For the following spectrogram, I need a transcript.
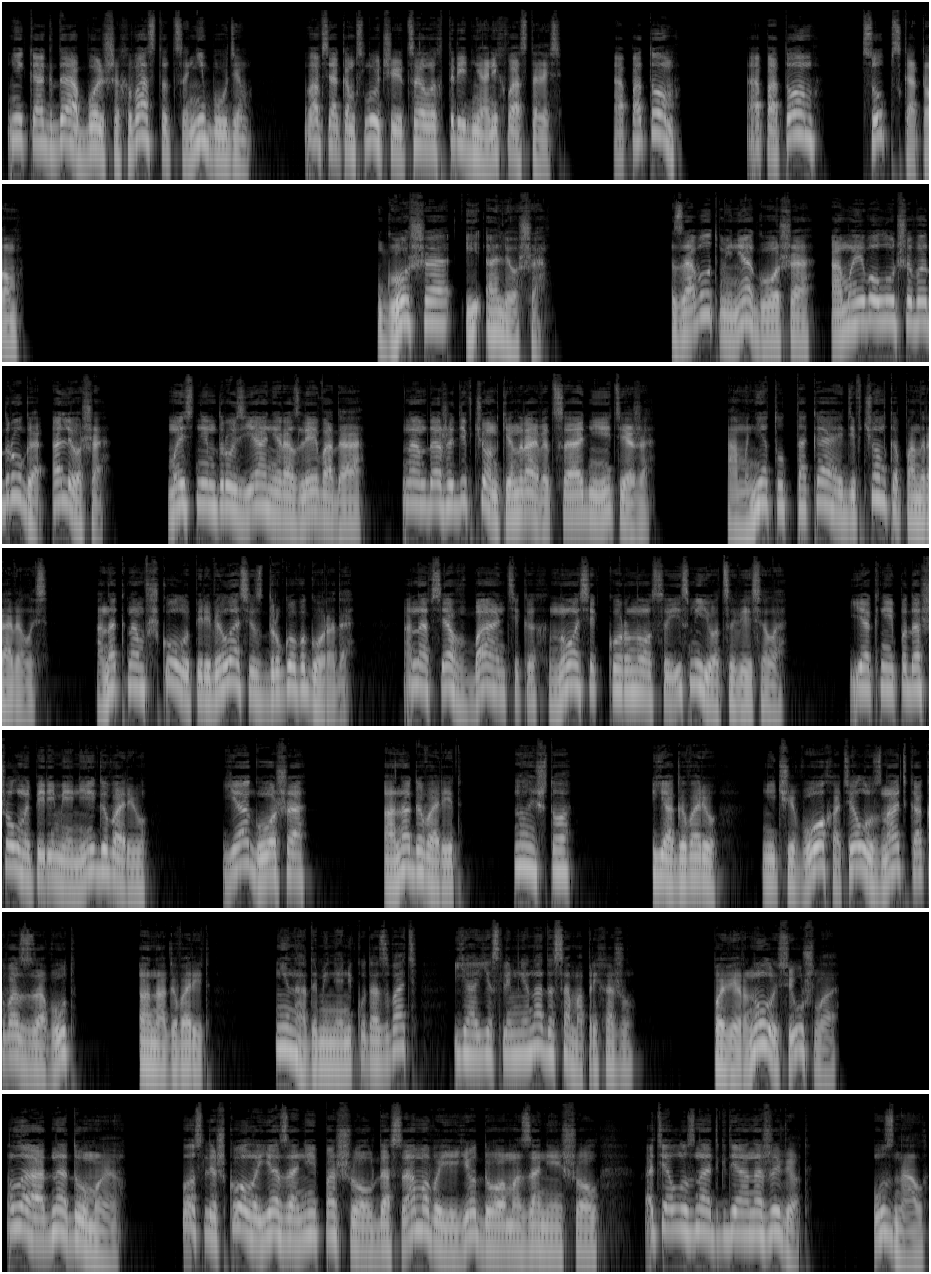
Никогда больше хвастаться не будем. Во всяком случае, целых три дня не хвастались. А потом... А потом... Суп с котом. Гоша и Алёша Зовут меня Гоша, а моего лучшего друга — Алёша. Мы с ним друзья, не разлей вода. Нам даже девчонки нравятся одни и те же. А мне тут такая девчонка понравилась. Она к нам в школу перевелась из другого города. Она вся в бантиках, носик курносый и смеется весело. Я к ней подошел на перемене и говорю. «Я Гоша». Она говорит. «Ну и что?» Я говорю, «Ничего, хотел узнать, как вас зовут». Она говорит, «Не надо меня никуда звать, я, если мне надо, сама прихожу». Повернулась и ушла. «Ладно, думаю». После школы я за ней пошел, до самого ее дома за ней шел. Хотел узнать, где она живет. Узнал.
